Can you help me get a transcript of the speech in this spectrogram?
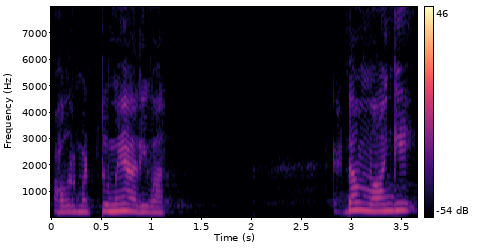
அவர் மட்டுமே அறிவார். இடம் வாங்கி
